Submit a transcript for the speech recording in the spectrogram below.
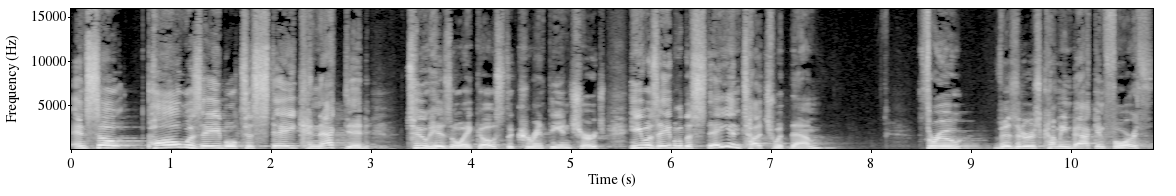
And so Paul was able to stay connected to his oikos, the Corinthian church. He was able to stay in touch with them through visitors coming back and forth,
